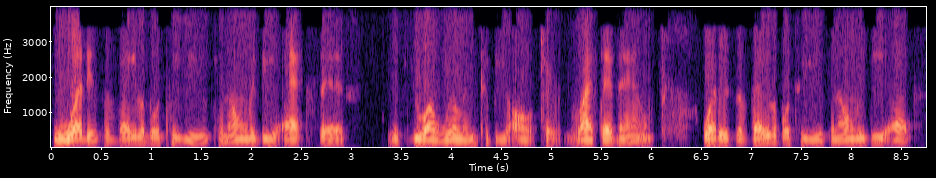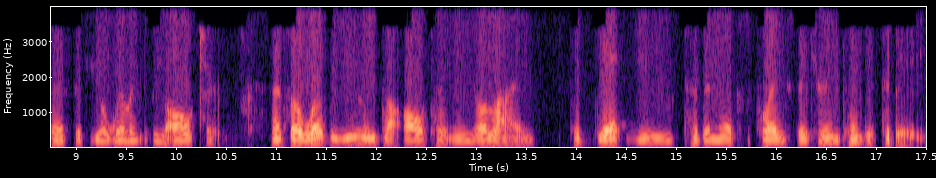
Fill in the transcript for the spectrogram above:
What is available to you can only be accessed if you are willing to be altered. Write that down. What is available to you can only be accessed if you are willing to be altered. And so what do you need to alter in your life to get you to the next place that you're intended to be?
